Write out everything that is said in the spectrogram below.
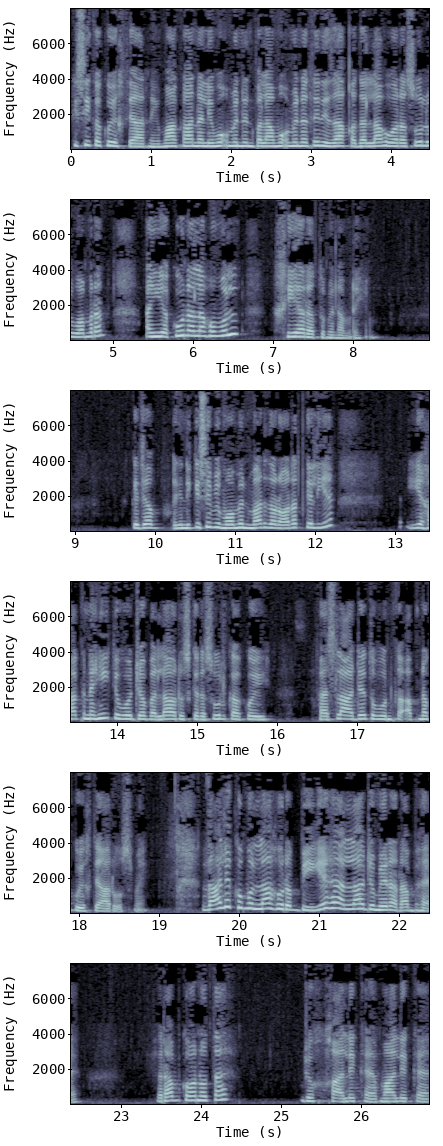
کسی کا کوئی اختیار نہیں۔ ماں کان علی ممن فلا ممنت نزاق اللہ و رسول امرن یقون الحم الخیرت من امرحم کہ جب یعنی کسی بھی مومن مرد اور عورت کے لیے یہ حق نہیں کہ وہ جب اللہ اور اس کے رسول کا کوئی فیصلہ آ جائے تو وہ ان کا اپنا کوئی اختیار ہو اس میں۔ ذالکم اللہ ربی یہ ہے اللہ جو میرا رب ہے۔ رب کون ہوتا ہے؟ جو خالق ہے، مالک ہے،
